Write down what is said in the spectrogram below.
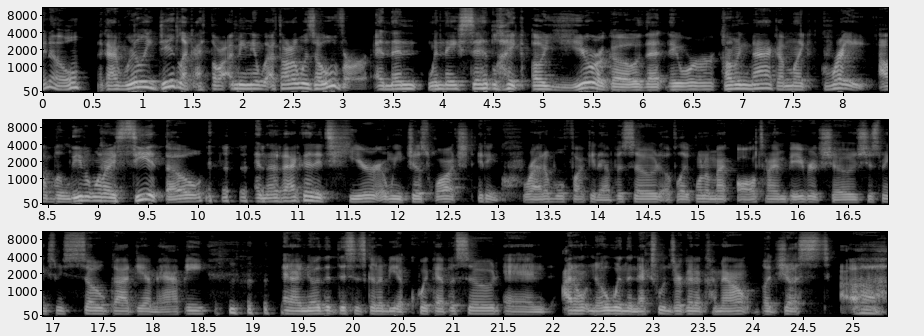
I know. Like I really did. Like I thought. I mean, it, I thought it was over. And then when they said like a year ago that they were coming back, I'm like, great. I'll believe it when I see it, though. and the fact that it's here and we just watched an incredible fucking episode of like one of my all time favorite shows just makes me so goddamn happy. and I know that this is going to be a quick episode, and I don't know when the next ones are going to come out, but just uh,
